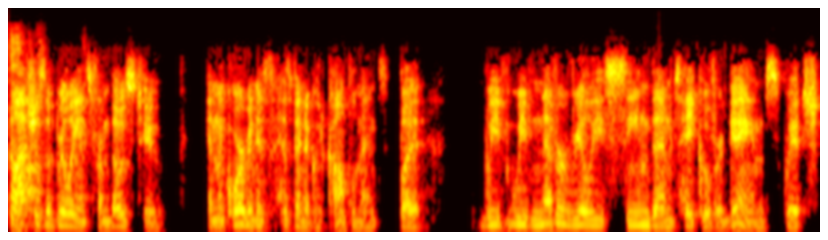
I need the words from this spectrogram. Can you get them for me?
flashes uh-huh. of brilliance from those two. And then Corbin has, has been a good complement, but we've we've never really seen them take over games, which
